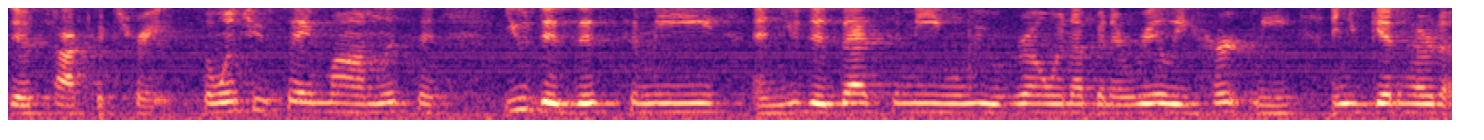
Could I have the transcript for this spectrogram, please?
their toxic traits. So once you say, "Mom, listen, you did this to me and you did that to me when we were growing up, and it really hurt me," and you get her to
